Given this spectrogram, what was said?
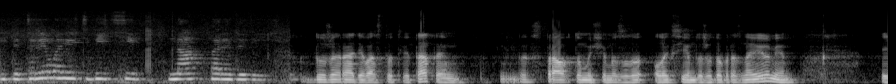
і підтримають бійців на передовій. Дуже раді вас тут вітати. Справа в тому, що ми з Олексієм дуже добре знайомі, і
